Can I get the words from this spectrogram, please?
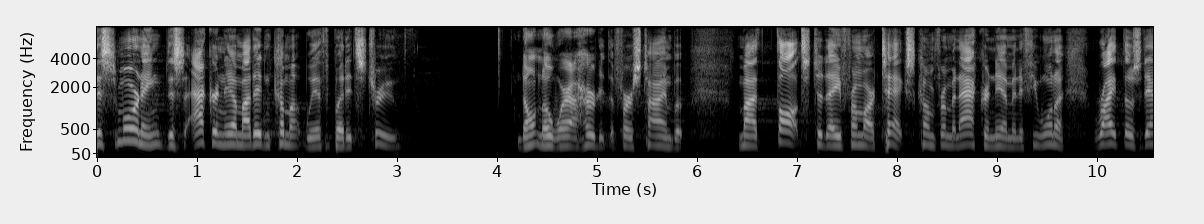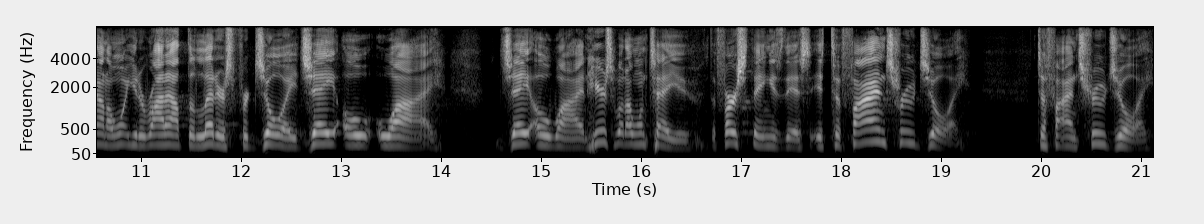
this morning, this acronym I didn't come up with, but it's true. Don't know where I heard it the first time, but my thoughts today from our text come from an acronym. And if you want to write those down, I want you to write out the letters for joy J O Y. J O Y. And here's what I want to tell you the first thing is this is to find true joy, to find true joy,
